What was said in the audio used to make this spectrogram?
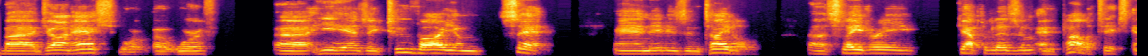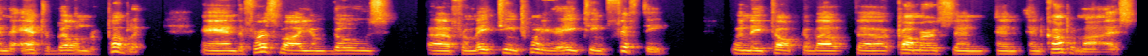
by John Ashworth. Uh, he has a two volume set, and it is entitled uh, Slavery, Capitalism, and Politics in the Antebellum Republic. And the first volume goes uh, from 1820 to 1850 when they talked about uh, commerce and, and, and compromise.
